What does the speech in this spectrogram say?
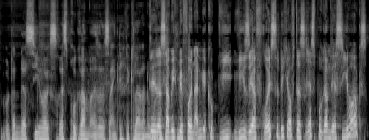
und dann das Seahawks Restprogramm, also das ist eigentlich eine klare Nummer. Das habe ich mir vorhin angeguckt. Wie, wie sehr freust du dich auf das Restprogramm der Seahawks?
